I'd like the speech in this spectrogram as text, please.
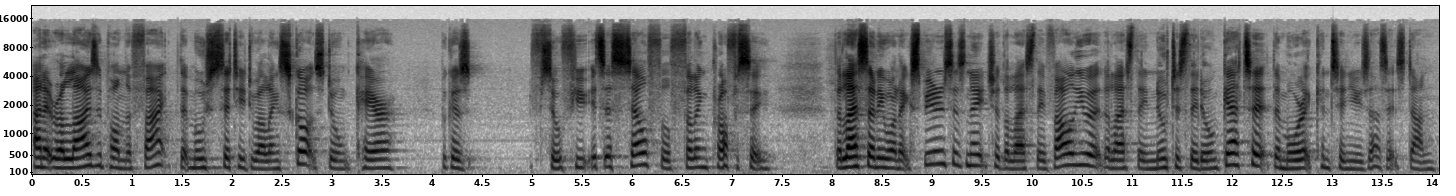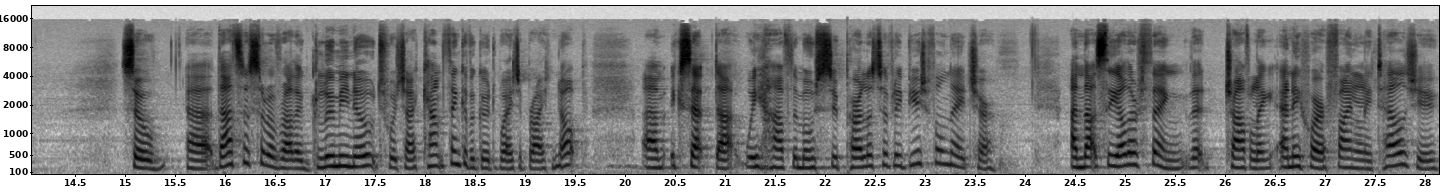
And it relies upon the fact that most city dwelling Scots don't care because so few, it's a self fulfilling prophecy. The less anyone experiences nature, the less they value it, the less they notice they don't get it, the more it continues as it's done. So uh, that's a sort of rather gloomy note, which I can't think of a good way to brighten up, um, except that we have the most superlatively beautiful nature. And that's the other thing that traveling anywhere finally tells you.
